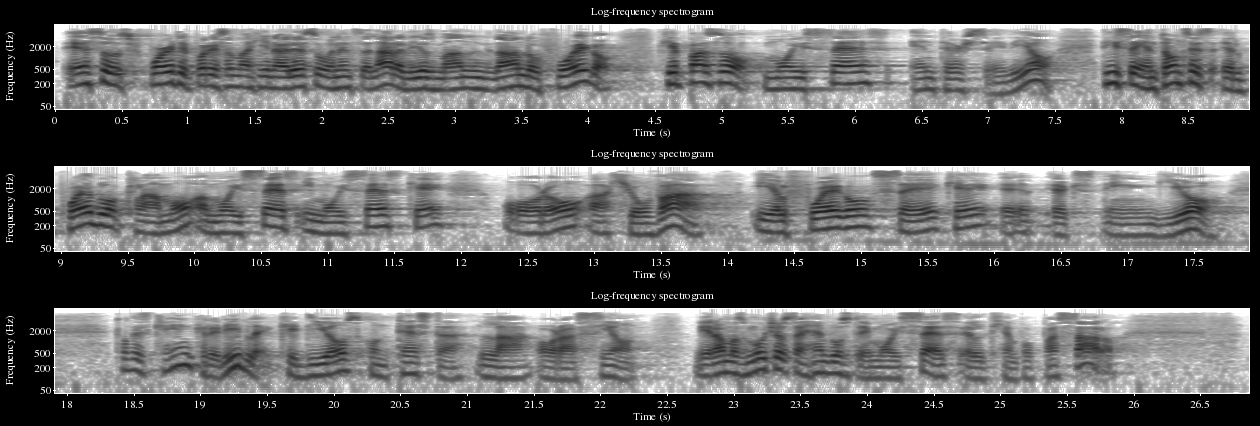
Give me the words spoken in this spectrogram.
Eso es fuerte, puedes imaginar eso en Ensenada, Dios mandando fuego. ¿Qué pasó? Moisés intercedió. Dice, entonces el pueblo clamó a Moisés y Moisés que oró a Jehová y el fuego se que eh, extinguió. Entonces, qué increíble que Dios contesta la oración. Miramos muchos ejemplos de Moisés el tiempo pasado.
